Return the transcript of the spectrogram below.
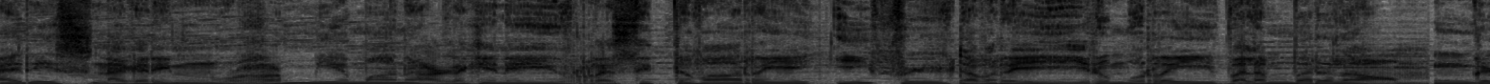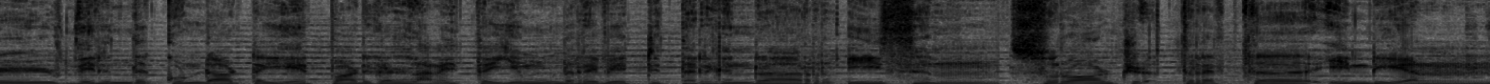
பாரிஸ் நகரின் ரம்மியமான அழகினை ரசித்தவாறே ஈஃபில் டவரை இருமுறை வலம் வரலாம். உங்கள் விருந்து கொண்டாட்ட ஏற்பாடுகள் அனைத்தையும் நிறைவேற்றித் தருகின்றார் ஈசன் சுராஜ் திரத்த இந்தியன்.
